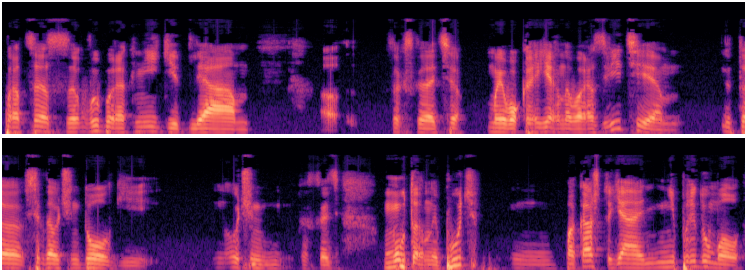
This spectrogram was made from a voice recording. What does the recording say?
процесс выбора книги для, так сказать, моего карьерного развития, это всегда очень долгий очень, так сказать, муторный путь. Пока что я не придумал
